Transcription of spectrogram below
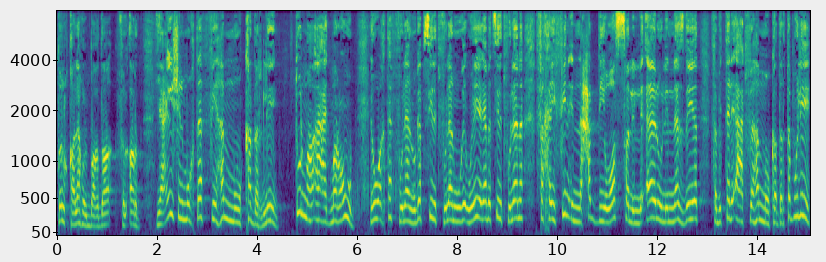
تلقى له البغضاء في الأرض يعيش المغتاب في هم وقدر ليه؟ طول ما هو قاعد مرعوب هو اغتاب فلان وجاب سيرة فلان وهي جابت سيرة فلانة فخايفين إن حد يوصل اللي قاله للناس ديت فبالتالي قاعد في هم وقدر. طب وليه؟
